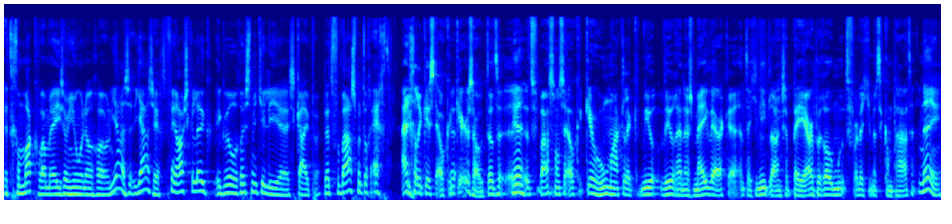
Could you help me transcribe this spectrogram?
het gemak waarmee zo'n jongen dan gewoon ja, ja zegt. Vind je hartstikke leuk. Ik wil rust met jullie eh skypen. Dat verbaast me toch echt. Eigenlijk is het elke keer zo. Dat, eh. Het verbaast ons elke keer hoe makkelijk wiel- wielrenners meewerken. En dat je niet langs een PR-bureau moet voordat je met ze kan praten. Nee,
